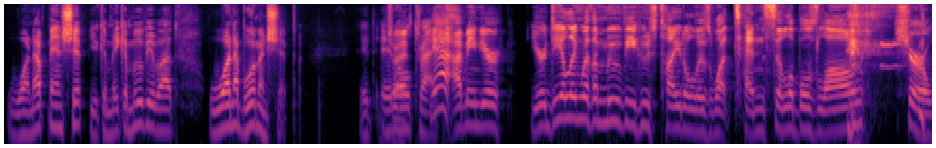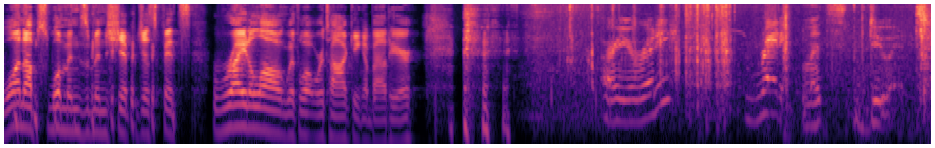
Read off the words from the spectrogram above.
one upmanship, you can make a movie about one up womanship. It it right. all tracks. Yeah, I mean you're you're dealing with a movie whose title is what ten syllables long. sure, one up's womansmanship just fits right along with what we're talking about here. Are you ready? Ready. Let's do it.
